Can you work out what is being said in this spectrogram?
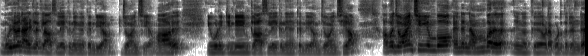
മുഴുവനായിട്ടുള്ള ക്ലാസ്സിലേക്ക് നിങ്ങൾക്ക് എന്ത് ചെയ്യാം? ജോയിൻ ചെയ്യാം. ആറ് യൂണിറ്റിന്റെയും ക്ലാസ്സിലേക്ക് നിങ്ങൾക്ക് എന്ത് ചെയ്യാം? ജോയിൻ ചെയ്യാം. അപ്പോൾ ജോയിൻ ചെയ്യുമ്പോൾ എന്റെ നമ്പർ നിങ്ങൾക്ക് ഇവിടെ കൊടുത്തിട്ടുണ്ട്.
